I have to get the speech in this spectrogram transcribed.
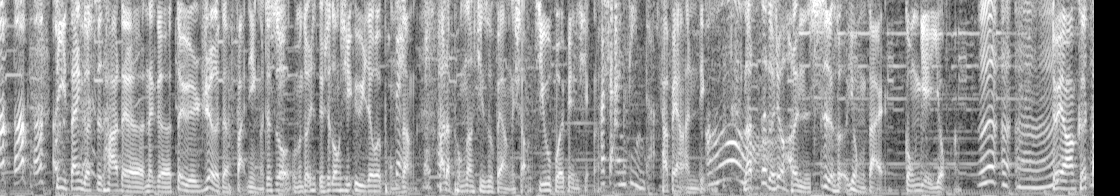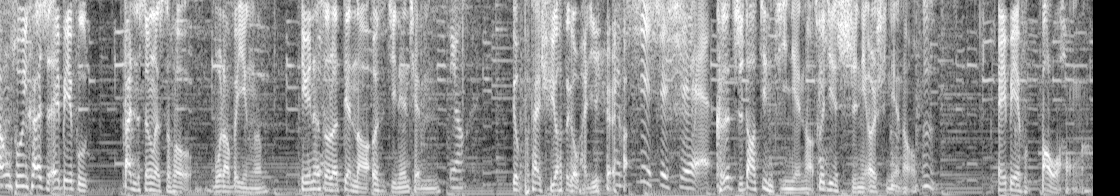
第三个是它的那个对于热的反应啊，就是说我们都有些东西遇热会膨胀，它的膨胀系数非常小，几乎不会变形了。它是安定的，它非常安定。哦，那这个就很适合用在工业用啊。嗯嗯嗯，对啊。可是当初一开始 ABF 诞生的时候，波浪被赢了，因为那时候的电脑二十几年前又不太需要这个玩意儿。是是是。可是直到近几年哦，最近十年二十年哦，嗯。ABF 爆红了，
